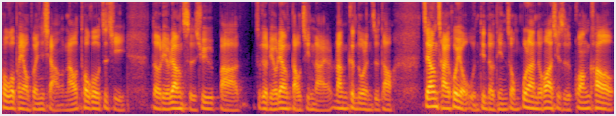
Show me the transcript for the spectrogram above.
透过朋友分享，然后透过自己的流量池去把。这个流量导进来，让更多人知道，这样才会有稳定的听众。不然的话，其实光靠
